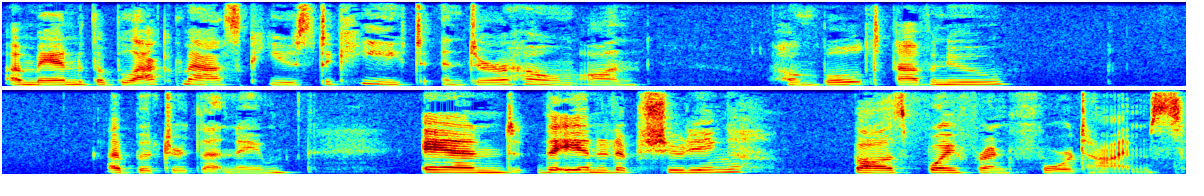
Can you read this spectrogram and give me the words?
a man with a black mask used a key to enter a home on Humboldt Avenue. I butchered that name. And they ended up shooting Baugh's boyfriend four times.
